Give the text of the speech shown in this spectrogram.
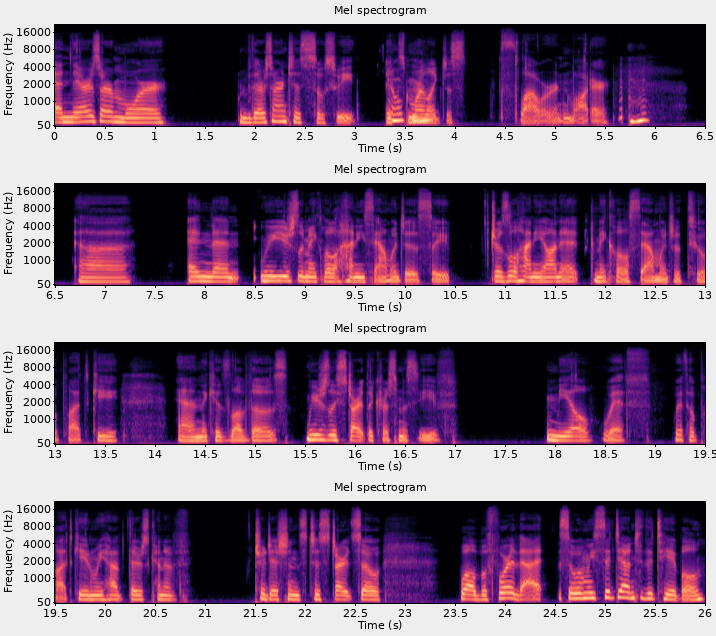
and theirs are more theirs aren't as so sweet. It's okay. more like just flour and water. Mm-hmm. Uh, and then we usually make little honey sandwiches. So you drizzle honey on it, make a little sandwich with two oplatki, and the kids love those. We usually start the Christmas Eve meal with with oplatki, and we have there's kind of traditions to start. So, well, before that, so when we sit down to the table,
